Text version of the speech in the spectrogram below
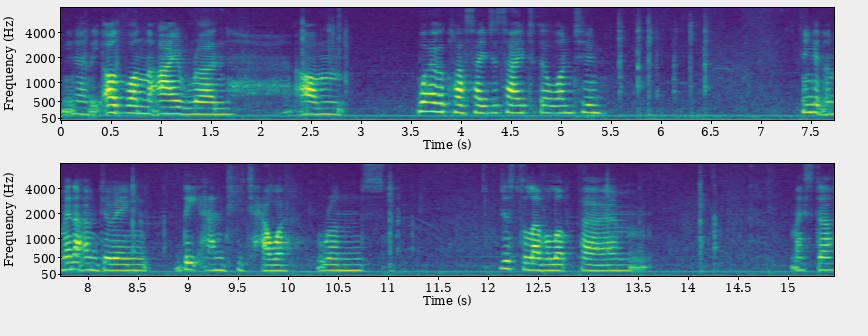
You know, the odd one that I run, um, whatever class I decide to go on to. Think at the minute I'm doing the anti-tower runs just to level up um, my stuff.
